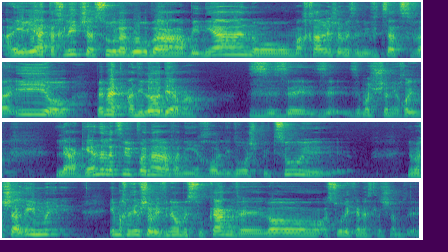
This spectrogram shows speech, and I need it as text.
העירייה תחליט שאסור לגור בבניין, או מחר יש שם איזה מבצע צבאי, או באמת, אני לא יודע מה. זה, זה, זה, זה משהו שאני יכול להגן על עצמי פניו, אני יכול לדרוש פיצוי. למשל, אם, אם מחליטים שהמבנה הוא מסוכן ולא, אסור להיכנס לשם, זה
